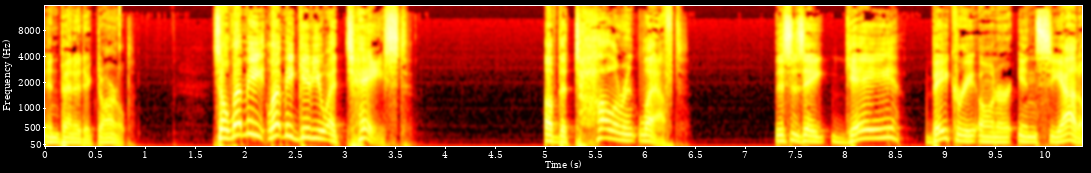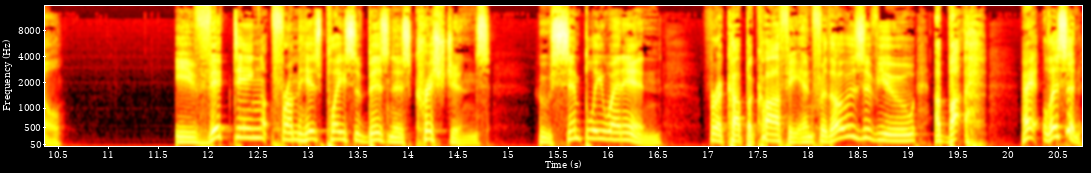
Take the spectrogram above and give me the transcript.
in Benedict Arnold. So let me let me give you a taste of the tolerant left. This is a gay bakery owner in Seattle evicting from his place of business Christians who simply went in for a cup of coffee. And for those of you, uh, Hey, listen,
